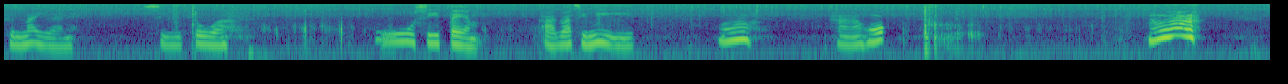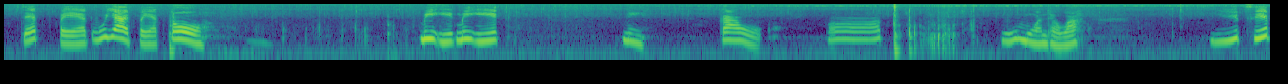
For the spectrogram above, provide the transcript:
ขึ้นมาอีกแล้วนี่สี่ตัวโอ้สี่แต้มขาดว่าสิมีอีกอ๋อ หาหกเออเจ็ดแปดอู้ยายแปดโต มีอีก มีอีก นี่เก้าป๊อดอู้มวนแถววะยี่สิบ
